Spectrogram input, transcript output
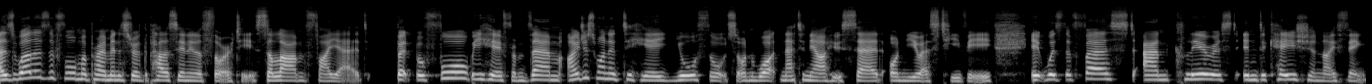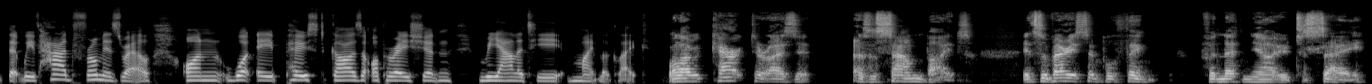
as well as the former Prime Minister of the Palestinian Authority, Salam Fayyad. But before we hear from them, I just wanted to hear your thoughts on what Netanyahu said on US TV. It was the first and clearest indication, I think, that we've had from Israel on what a post Gaza operation reality might look like. Well, I would characterize it as a soundbite. It's a very simple thing for Netanyahu to say.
